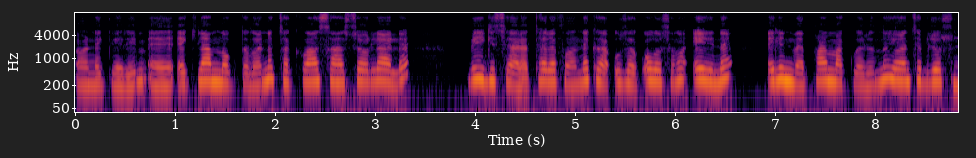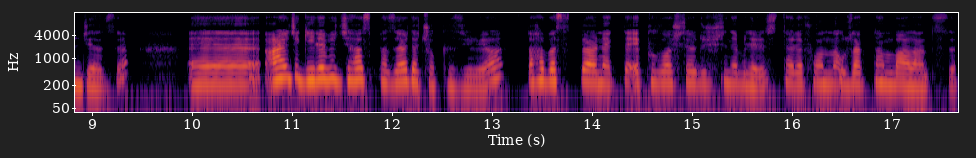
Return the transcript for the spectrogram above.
örnek vereyim e, eklem noktalarına takılan sensörlerle bilgisayara, telefona ne kadar uzak olursan o eline, elin ve parmaklarını yönetebiliyorsun cihazı. E, ayrıca giyilebilir cihaz pazarı da çok hız yürüyor. Daha basit bir örnekte Apple Watch'ları düşünebiliriz. Telefonla uzaktan bağlantısı,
